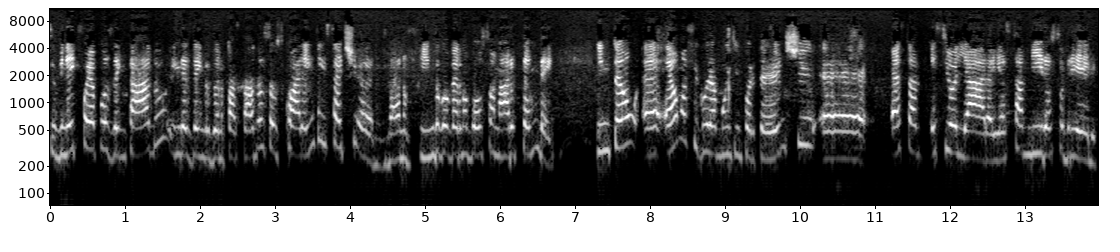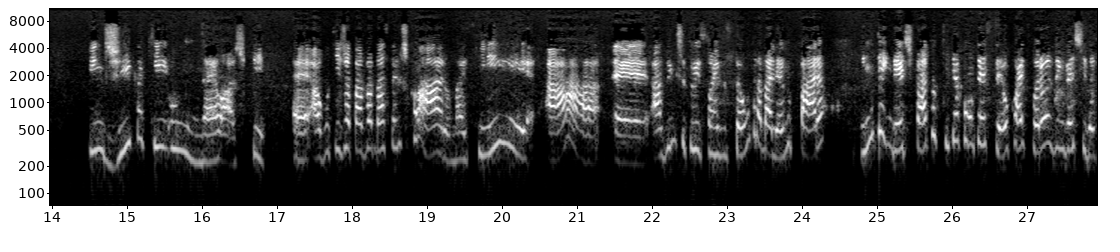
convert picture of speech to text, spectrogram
Silvinei que foi aposentado em dezembro do ano passado aos seus 47 anos, né, no fim do governo Bolsonaro também. Então, é, é uma figura muito importante, é, essa, esse olhar aí, essa mira sobre ele, indica que, um, né, eu acho que é algo que já estava bastante claro, mas que a, é, as instituições estão trabalhando para entender de fato o que, aconteceu, quais foram as investidas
